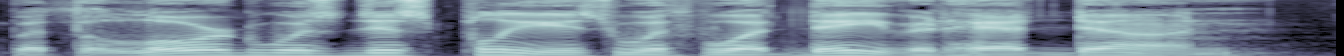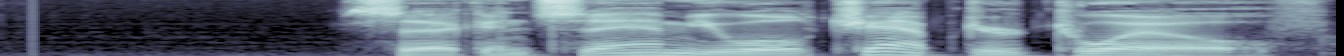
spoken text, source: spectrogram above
but the Lord was displeased with what David had done. 2 Samuel chapter 12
